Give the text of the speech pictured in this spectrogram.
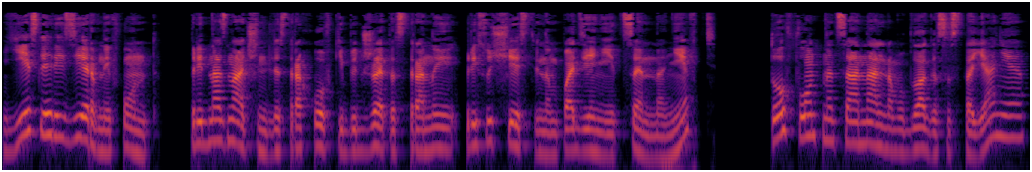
Если резервный фонд предназначен для страховки бюджета страны при существенном падении цен на нефть, то Фонд национального благосостояния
